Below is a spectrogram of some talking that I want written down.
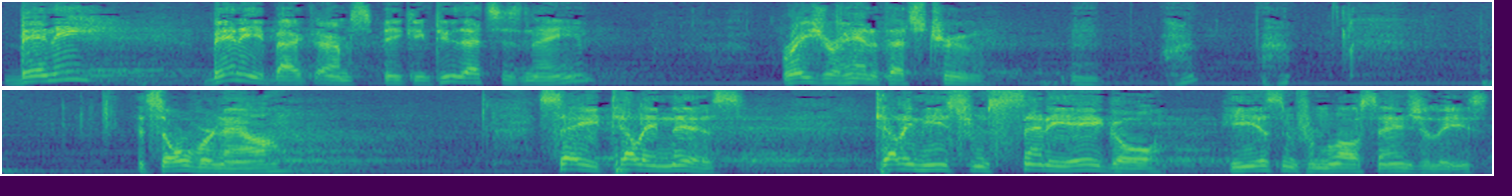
Benny? Benny back there I'm speaking to, that's his name. Raise your hand if that's true. Mm-hmm. It's over now. Say, tell him this. Tell him he's from San Diego. He isn't from Los Angeles.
